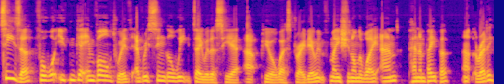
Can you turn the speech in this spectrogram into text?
teaser for what you can get involved with every single weekday with us here at Pure West Radio. Information on the way and pen and paper at the ready.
